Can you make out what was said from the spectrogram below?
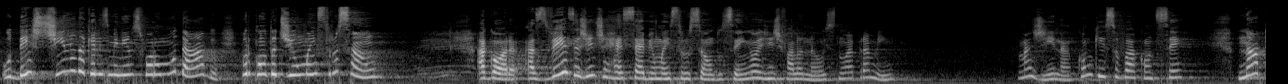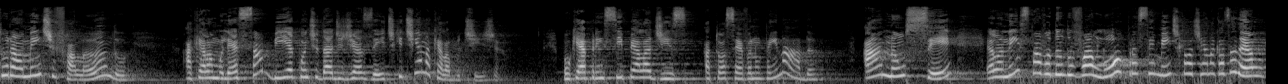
O destino daqueles meninos foram mudado por conta de uma instrução. Agora, às vezes a gente recebe uma instrução do Senhor e a gente fala: não, isso não é para mim. Imagina, como que isso vai acontecer? Naturalmente falando, aquela mulher sabia a quantidade de azeite que tinha naquela botija. Porque a princípio ela diz: a tua serva não tem nada. A não ser, ela nem estava dando valor para a semente que ela tinha na casa dela.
